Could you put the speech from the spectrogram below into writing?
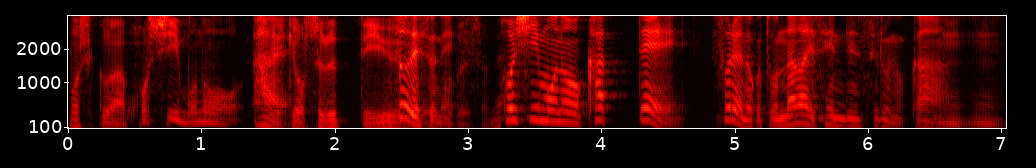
もしくは欲しいものをはい提供するっていう、そうですよね。欲しいものを買ってそれのことを長い宣伝するのか、うんうん。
